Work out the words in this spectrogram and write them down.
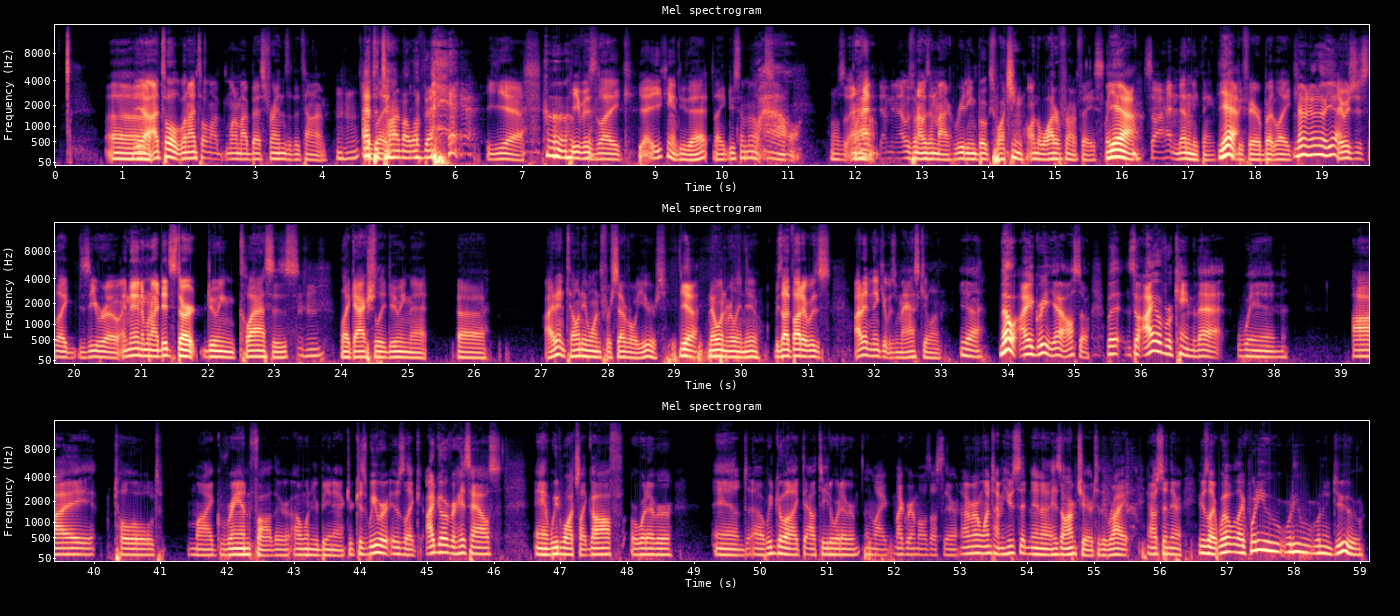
uh, yeah, I told when I told my one of my best friends at the time. mhm. At the like- time, I love that. Yeah, he was like, "Yeah, you can't do that. Like, do something else." wow. I was, and I, had, Wow. I mean, that was when I was in my reading books, watching on the waterfront face. Yeah. So I hadn't done anything. Yeah. to be fair, but like, No, no, no. Yeah. it was just like zero. And then when I did start doing classes, mm-hmm. like actually doing that, uh, I didn't tell anyone for several years. Yeah. No one really knew because I thought it was. I didn't think it was masculine. Yeah. No, I agree. Yeah, also. But so I overcame that when I told my grandfather I wanted to be an actor cuz we were it was like I'd go over his house and we'd watch like golf or whatever and uh, we'd go like to out to eat or whatever and like my grandma was also there. And I remember one time he was sitting in uh, his armchair to the right and I was sitting there. He was like, "Well, like what do you what do you want to do?"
